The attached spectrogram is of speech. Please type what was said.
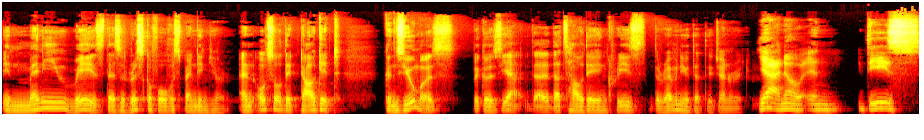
in many ways there's a risk of overspending here. And also they target consumers because yeah, that's how they increase the revenue that they generate. Yeah, I know. And these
